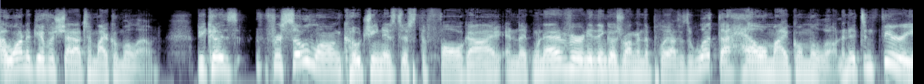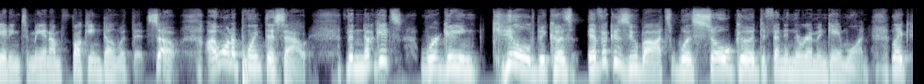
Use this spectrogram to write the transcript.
I want to give a shout out to Michael Malone because for so long coaching is just the fall guy and like whenever anything goes wrong in the playoffs it's like, what the hell Michael Malone and it's infuriating to me and I'm fucking done with it. So, I want to point this out. The Nuggets were getting killed because Ivica Zubac was so good defending the rim in game 1. Like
